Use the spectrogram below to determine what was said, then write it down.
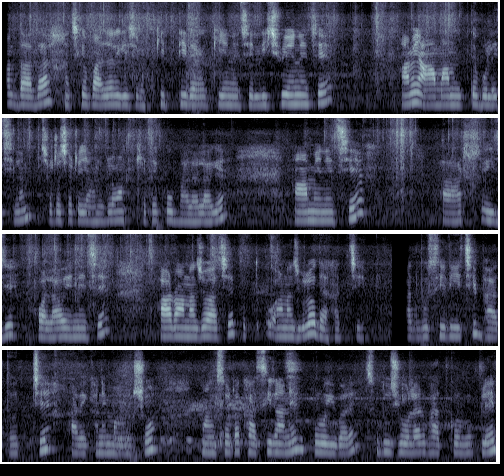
আমার দাদা আজকে বাজারে গেছিল কীর্তি দেখা কি এনেছে, লিচু এনেছে। আমি আম আনতে বলেছিলাম, ছোট ছোট আমগুলো আমার খেতে খুব ভালো লাগে। আম এনেছে, আর এই যে কলাও এনেছে। আর আনাজও আছে, তো আনাজগুলো দেখাচ্ছি। ভাত বসিয়ে দিয়েছি, ভাত হচ্ছে, আর এখানে মাংস। মাংসটা খাসি রানের রবিবারে শুধু ঝোল আর ভাত করব প্লেন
